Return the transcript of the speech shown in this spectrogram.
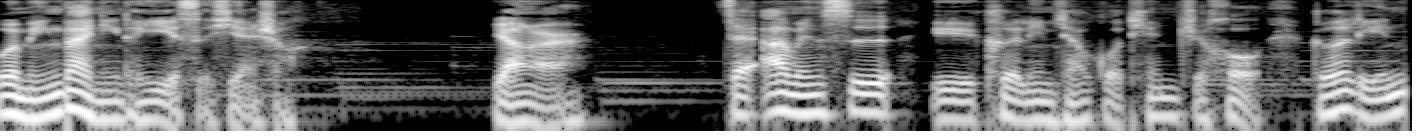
我明白您的意思，先生。然而。”在埃文斯与克林聊过天之后，格林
